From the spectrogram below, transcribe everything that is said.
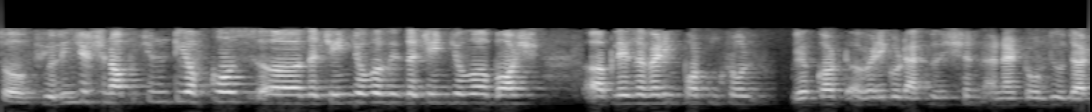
So, fuel injection opportunity, of course, uh, the changeover with the changeover, Bosch uh, plays a very important role. We have got a very good acquisition, and I told you that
